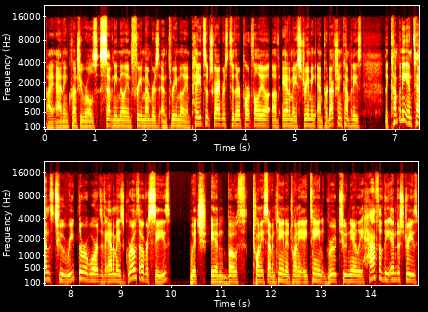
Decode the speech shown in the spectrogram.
by adding Crunchyroll's 70 million free members and 3 million paid subscribers to their portfolio of anime streaming and production companies. The company intends to reap the rewards of anime's growth overseas which in both 2017 and 2018 grew to nearly half of the industry's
